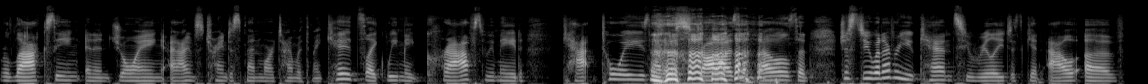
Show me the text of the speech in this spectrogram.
relaxing and enjoying. And I'm trying to spend more time with my kids. Like we made crafts, we made cat toys out of straws and bells and just do whatever you can to really just get out of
